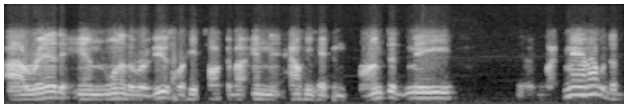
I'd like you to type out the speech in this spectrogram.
I read in one of the reviews where he talked about in how he had confronted me. Like, man, I would have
